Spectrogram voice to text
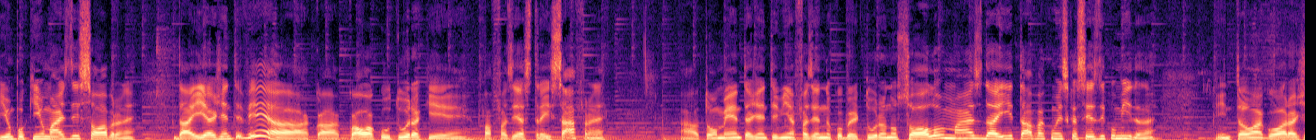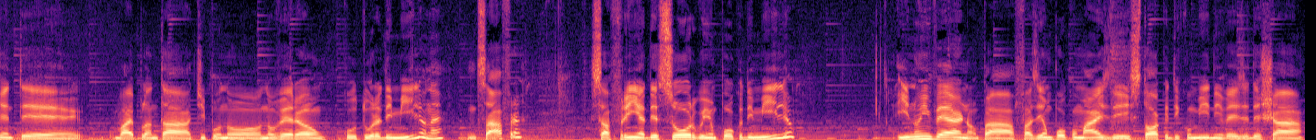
e um pouquinho mais de sobra, né? Daí a gente vê a, a qual a cultura que para fazer as três safras, né? Atualmente a gente vinha fazendo cobertura no solo, mas daí estava com escassez de comida, né? Então agora a gente vai plantar, tipo no, no verão, cultura de milho, né? Safra, safrinha de sorgo e um pouco de milho. E no inverno, para fazer um pouco mais de estoque de comida, em vez de deixar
